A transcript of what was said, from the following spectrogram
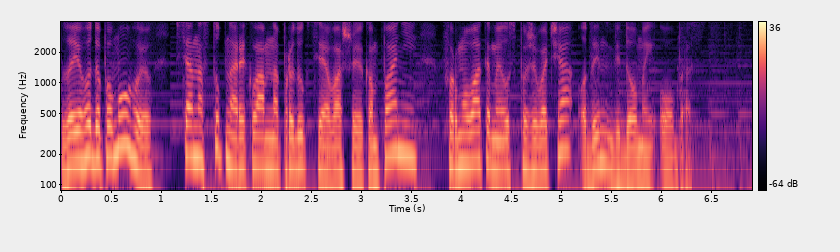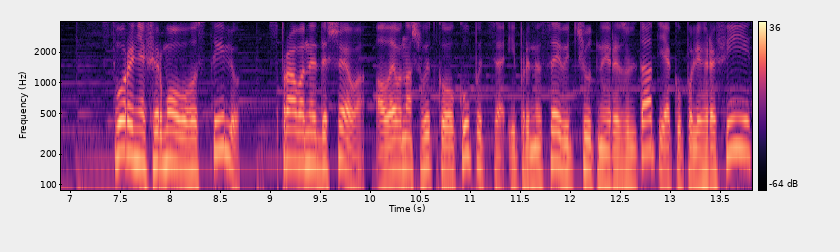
За його допомогою, вся наступна рекламна продукція вашої компанії формуватиме у споживача один відомий образ. Створення фірмового стилю справа не дешева, але вона швидко окупиться і принесе відчутний результат як у поліграфії,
